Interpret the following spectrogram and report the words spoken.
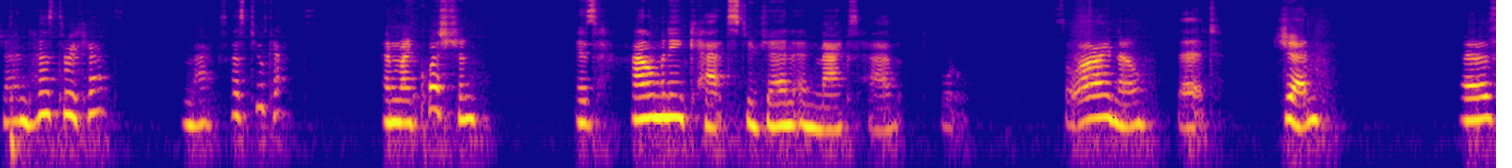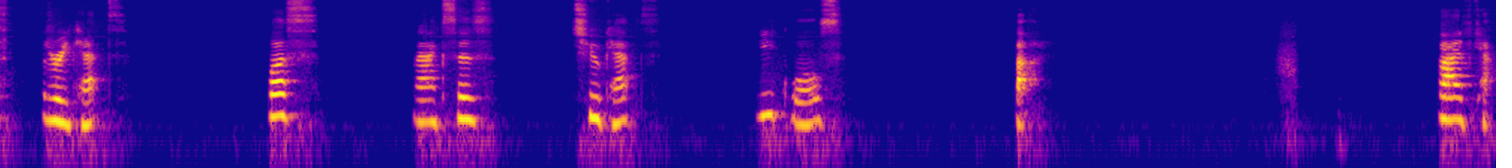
Jen has three cats. Max has two cats. And my question is how many cats do Jen and Max have total? So I know that Jen has three cats plus Max's two cats equals five. Five cats.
